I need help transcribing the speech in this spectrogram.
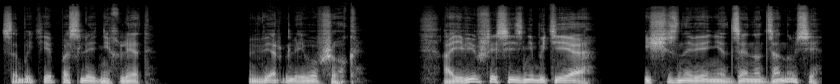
События последних лет ввергли его в шок. А явившееся из небытия исчезновение Дзена Дзануси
